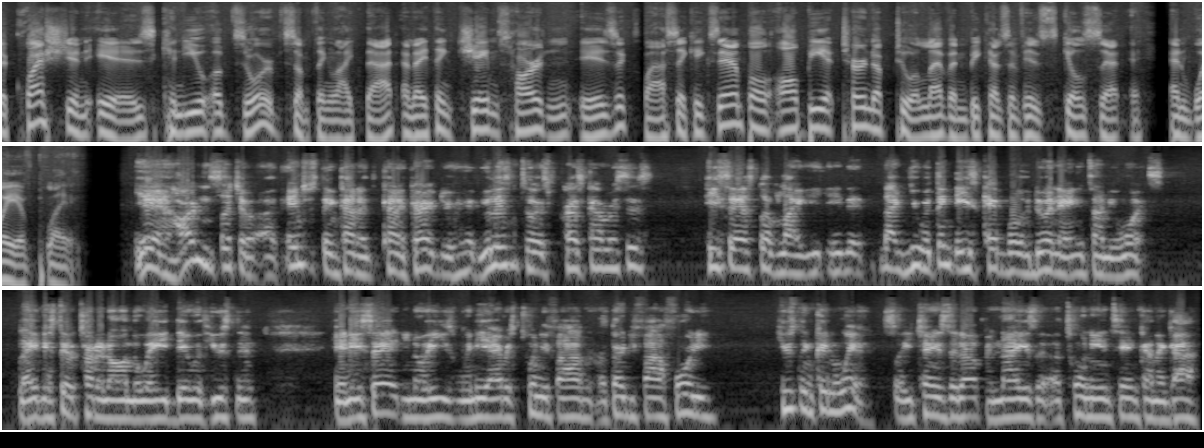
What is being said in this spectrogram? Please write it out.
The question is, can you absorb something like that? And I think James Harden is a classic example, albeit turned up to 11 because of his skill set and way of playing. Yeah, Harden's such an interesting kind of kind of character. If you listen to his press conferences, he says stuff like he, like you would think that he's capable of doing that anytime he wants. Like he can still turn it on the way he did with Houston. And he said, you know, he's when he averaged 25 or 35, 40, Houston couldn't win. So he changed it up, and now he's a, 20 and 10 kind of guy.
